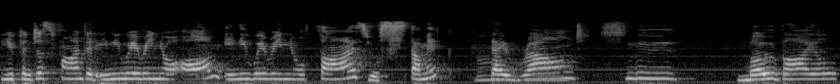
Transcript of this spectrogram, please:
You can just find it anywhere in your arm, anywhere in your thighs, your stomach. They're mm. round, smooth, mobile.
